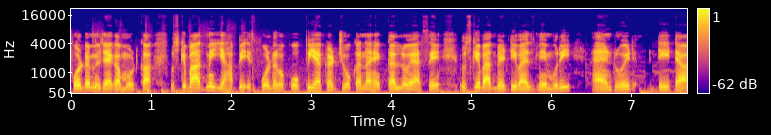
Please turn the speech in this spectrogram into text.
फोल्डर मिल जाएगा मोड का। उसके बाद में यहाँ पे इस फोल्डर को कॉपी या कर जो करना है, कर लो ऐसे उसके बाद में device memory Android data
